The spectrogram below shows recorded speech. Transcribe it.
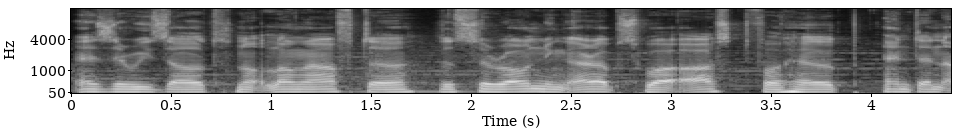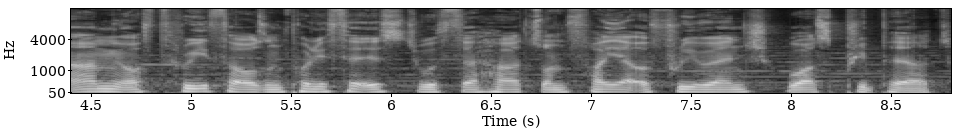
As a result, not long after, the surrounding Arabs were asked for help and an army of 3000 polytheists with their hearts on fire of revenge was prepared.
